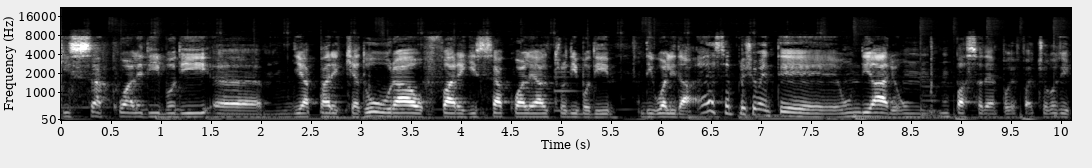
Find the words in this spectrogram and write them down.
chissà quale tipo di, eh, di, apparecchiatura o fare chissà quale altro tipo di, di qualità. È semplicemente un diario, un, un, passatempo che faccio così.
